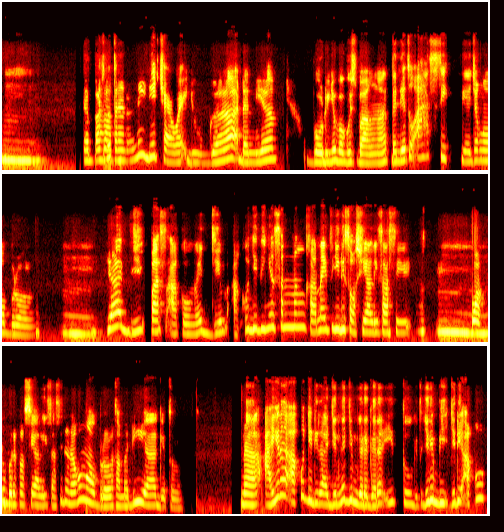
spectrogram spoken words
Hmm. Dan personal trainer ini dia cewek juga dan dia bodinya bagus banget dan dia tuh asik diajak ngobrol. Hmm. Jadi pas aku nge-gym, aku jadinya seneng karena itu jadi sosialisasi hmm. waktu bersosialisasi dan aku ngobrol sama dia gitu. Nah, akhirnya aku jadi rajin nge-gym gara-gara itu gitu. Jadi jadi aku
